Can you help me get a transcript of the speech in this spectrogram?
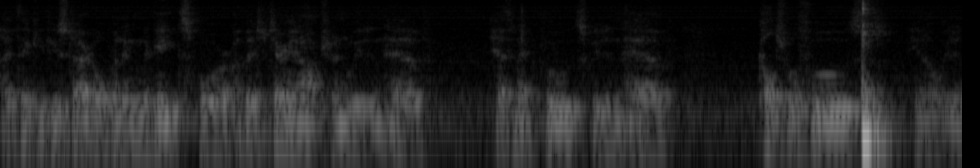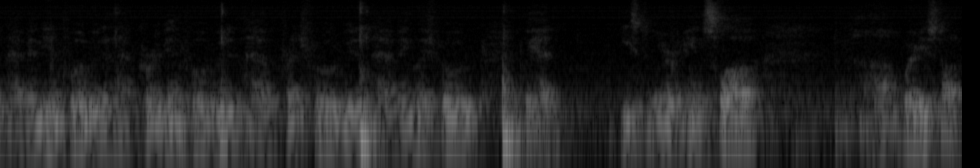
I think if you start opening the gates for a vegetarian option, we didn't have ethnic foods, we didn't have cultural foods, you know, we didn't have Indian food, we didn't have Caribbean food, we didn't have French food, we didn't have English food, we had Eastern European slaw. Uh, Where do you stop?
